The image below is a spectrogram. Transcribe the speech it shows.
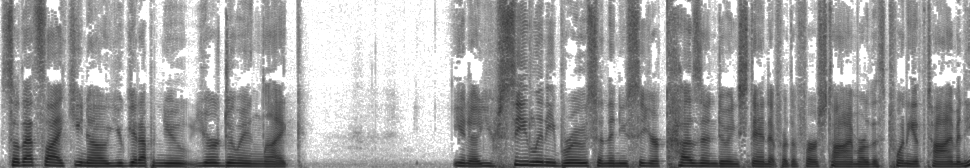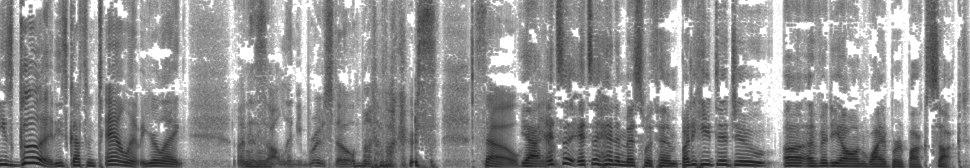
So that's like, you know, you get up and you, you're doing like, you know, you see Lenny Bruce and then you see your cousin doing stand up for the first time or the 20th time and he's good. He's got some talent, but you're like, I just saw Lenny Bruce though, motherfuckers. So, Yeah, it's a it's a hit and miss with him, but he did do uh, a video on why Bird Box sucked,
